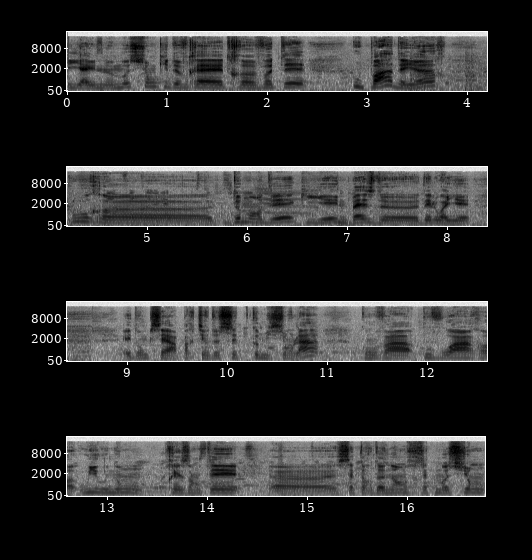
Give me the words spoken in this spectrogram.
Il y a une motion qui devrait être votée, ou pas d'ailleurs, pour demander qu'il y ait une baisse de- des loyers. Et donc c'est à partir de cette commission-là qu'on va pouvoir, euh, oui ou non, présenter euh, cette ordonnance, cette motion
